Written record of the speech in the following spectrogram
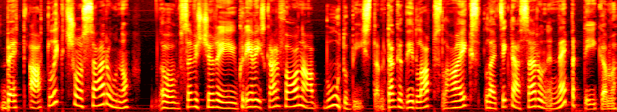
Bet atlikt šo sarunu sevišķi arī Krievijas kara fonā būtu bīstami. Tagad ir labs laiks, lai cik tā saruna ir nepatīkama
